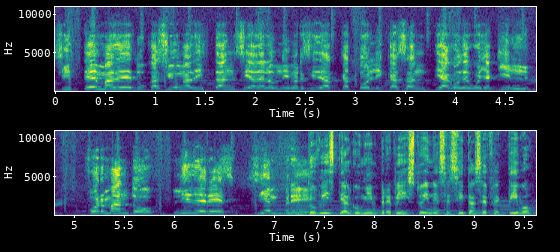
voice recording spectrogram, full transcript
Sistema de Educación a Distancia de la Universidad Católica Santiago de Guayaquil, formando líderes siempre. ¿Tuviste algún imprevisto y necesitas efectivo?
